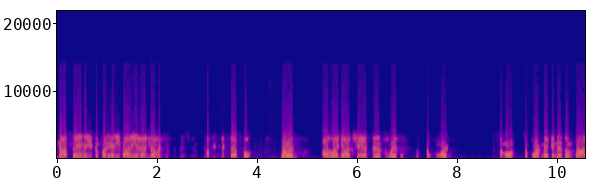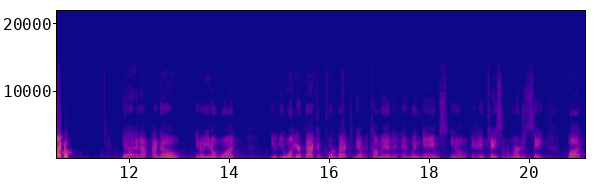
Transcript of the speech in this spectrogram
Not saying that you can put anybody in that number two position and still be successful, but I like our chances with the support, support, support mechanisms behind them. Yeah, and I, I know you know you don't want you, you want your backup quarterback to be able to come in and win games, you know, in case of emergency, but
